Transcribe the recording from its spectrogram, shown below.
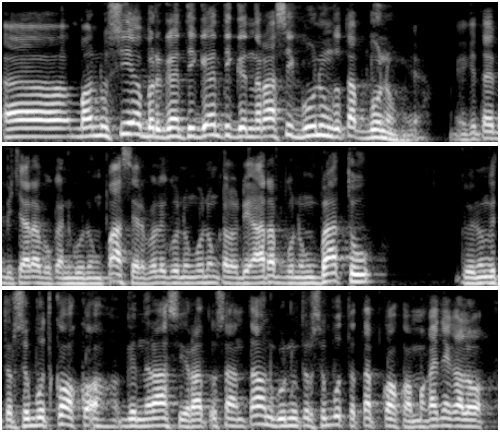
uh, manusia berganti-ganti generasi gunung tetap gunung ya. ya. Kita bicara bukan gunung pasir, apalagi gunung-gunung kalau di Arab gunung batu. Gunung tersebut kokoh, generasi ratusan tahun gunung tersebut tetap kokoh. Makanya kalau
